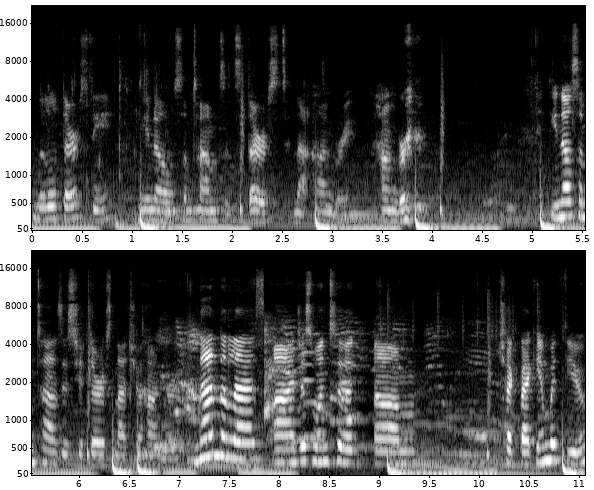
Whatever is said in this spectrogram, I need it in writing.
a little thirsty. You know, sometimes it's thirst, not hungry. Hunger. you know, sometimes it's your thirst, not your hunger. Nonetheless, I just want to um, check back in with you.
